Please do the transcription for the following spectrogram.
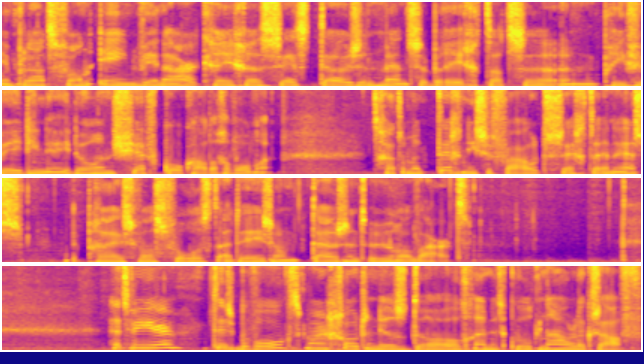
In plaats van één winnaar kregen 6000 mensen bericht... dat ze een privédiner door een chefkok hadden gewonnen. Het gaat om een technische fout, zegt de NS. De prijs was volgens het AD zo'n 1000 euro waard. Het weer. Het is bewolkt, maar grotendeels droog en het koelt nauwelijks af.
